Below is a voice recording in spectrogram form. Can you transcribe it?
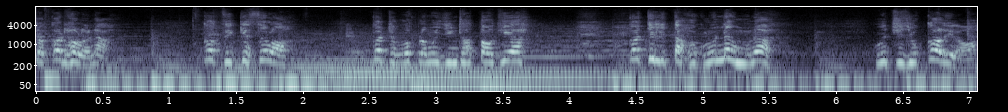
cho con hậu rồi nè có gì kia sơ lò có chẳng ngọc là một dính cho tao thia. Có chỉ là tao nó nâng nè cú chỉ dùng con liền đó.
